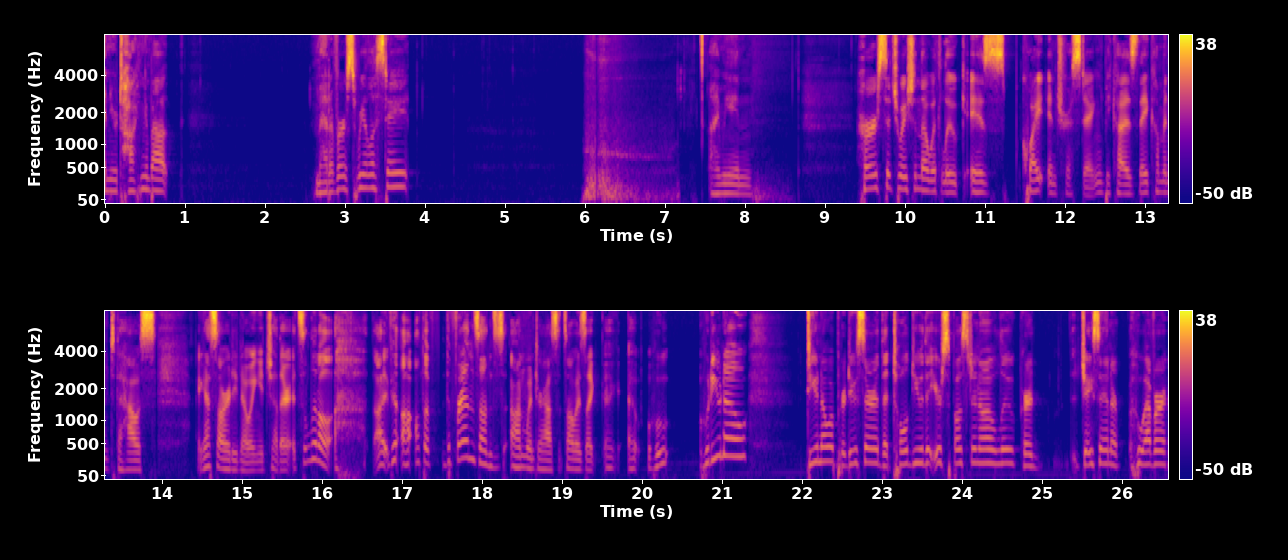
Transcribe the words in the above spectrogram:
and you're talking about metaverse real estate, I mean, her situation though with Luke is quite interesting because they come into the house I guess already knowing each other, it's a little. I feel all the the friends on on Winter House. It's always like, uh, who who do you know? Do you know a producer that told you that you're supposed to know Luke or Jason or whoever?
